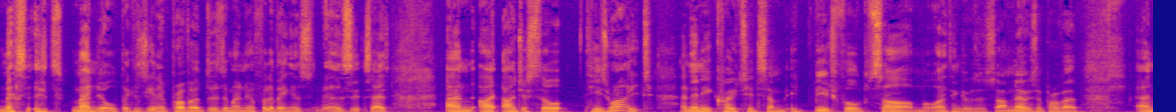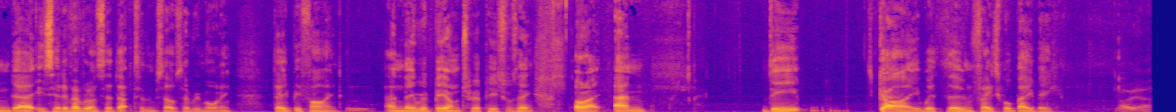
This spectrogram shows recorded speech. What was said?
mess- its manual because you know Proverbs is a manual for living, as as it says. And I, I just thought he's right. And then he quoted some beautiful psalm, or I think it was a psalm. No, it was a proverb. And uh, he said, if everyone said that to themselves every morning, they'd be fine, and they would be on to a peaceful thing. All right. Um, the guy with the inflatable baby Oh, yeah.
